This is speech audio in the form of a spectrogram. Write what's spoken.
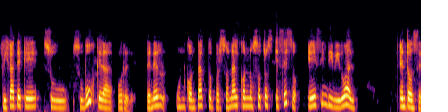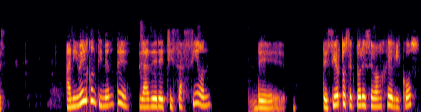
fíjate que su, su búsqueda por tener un contacto personal con nosotros es eso, es individual. Entonces, a nivel continente, la derechización de, de ciertos sectores evangélicos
